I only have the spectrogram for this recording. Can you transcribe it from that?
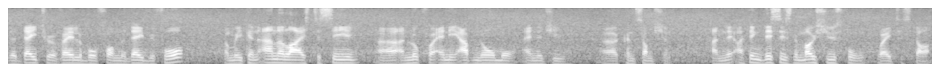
the data available from the day before, and we can analyze to see uh, and look for any abnormal energy uh, consumption. And I think this is the most useful way to start.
